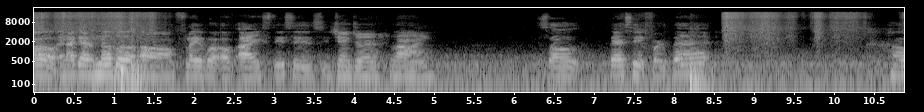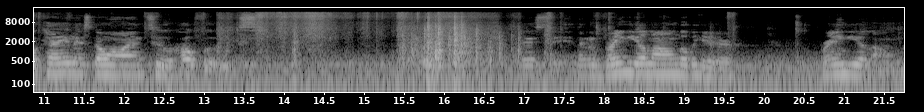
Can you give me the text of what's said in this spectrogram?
oh, and I got another um, flavor of ice. This is ginger lime. So that's it for that. Okay, let's go on to Whole Foods. Let's see. Let me bring you along over here. Bring you along.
